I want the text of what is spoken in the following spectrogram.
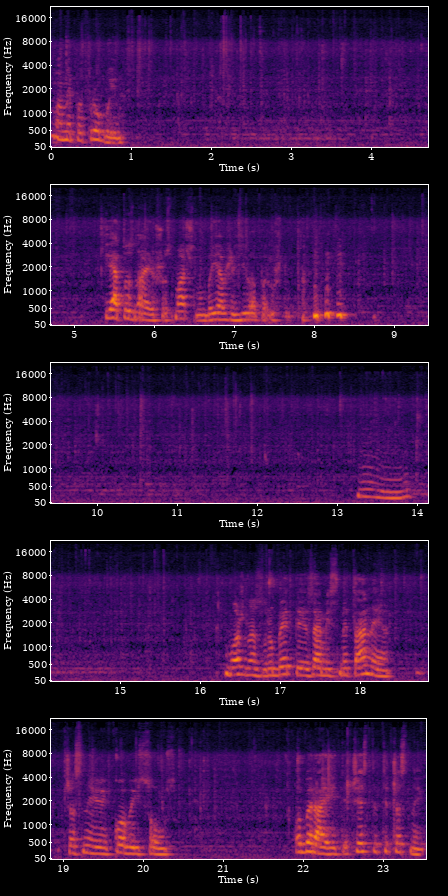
Ну, ми попробуємо. Я то знаю, що смачно, бо я вже з'їла пару штук. Можна зробити замість сметани часниковий соус. Обираєте, чистите часник.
